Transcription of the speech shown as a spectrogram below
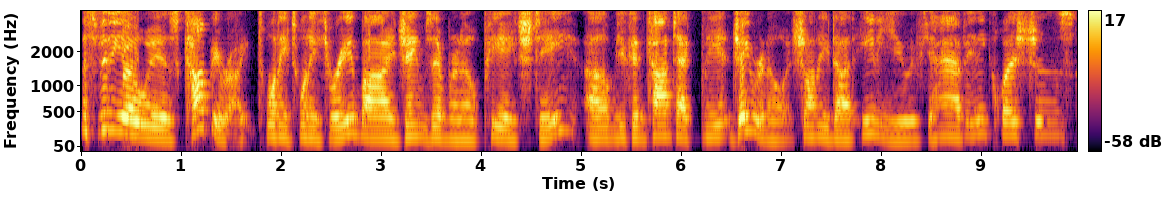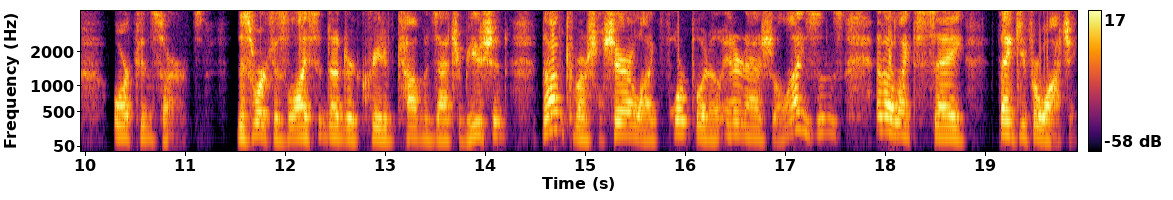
This video is copyright 2023 by James M. Reneau, PhD. Um, you can contact me at jreneau at shawnee.edu if you have any questions or concerns. This work is licensed under Creative Commons Attribution, non-commercial share alike 4.0 international license, and I'd like to say thank you for watching.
